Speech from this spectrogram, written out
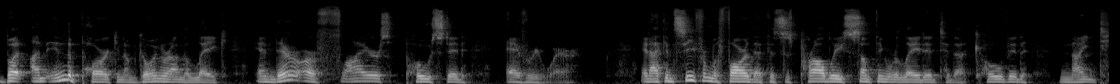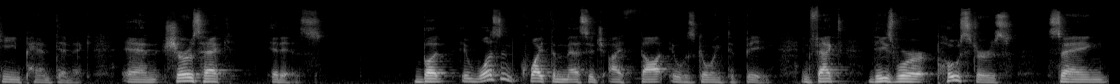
but I'm in the park and I'm going around the lake, and there are flyers posted everywhere. And I can see from afar that this is probably something related to the COVID 19 pandemic. And sure as heck, it is. But it wasn't quite the message I thought it was going to be. In fact, these were posters saying,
